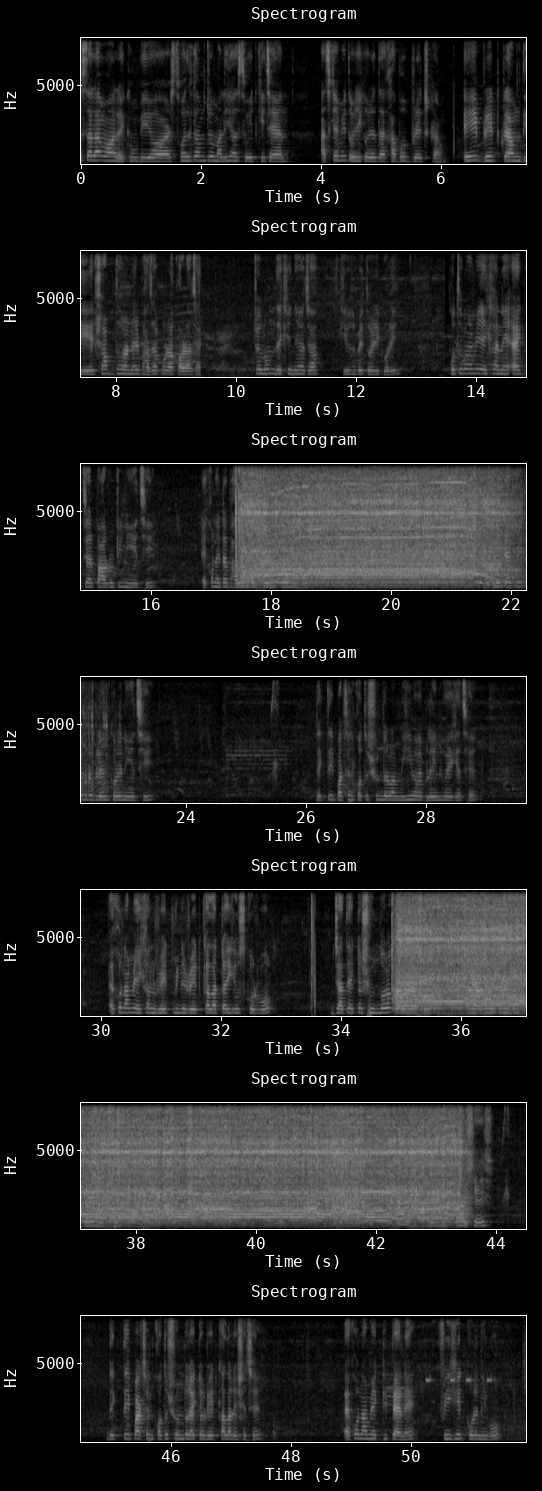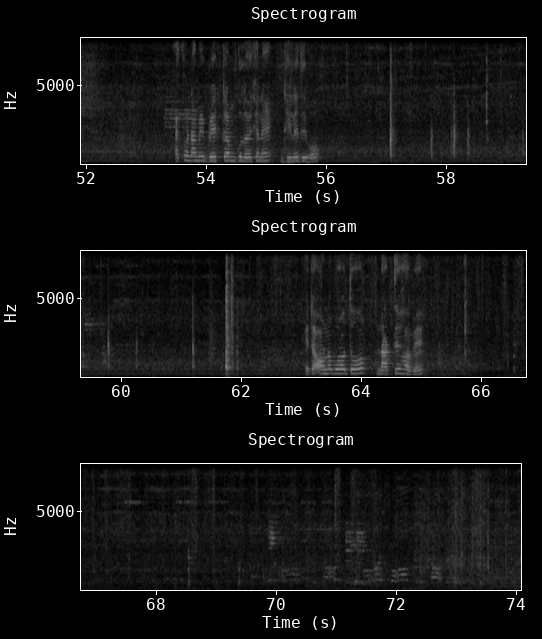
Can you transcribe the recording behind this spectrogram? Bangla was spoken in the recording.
আসসালামু আলাইকুম viewers, welcome to Maliha sweet kitchen. আজকে আমি তৈরি করে দেখাবো ব্রেড ক্রাম। এই ব্রেড ক্রাম দিয়ে সব ধরনের ভাজা পোড়া করা যায়। চলুন দেখে নেওয়া যাক কীভাবে তৈরি করি। প্রথমে আমি এখানে এক জার পাউরুটি নিয়েছি। এখন এটা ভালোভাবে ব্লেন্ড করে নেব। আমি এক মিনিটের মতো ব্লেন্ড করে নিয়েছি। দেখতেই পাচ্ছেন কত সুন্দর বা মিহিভাবে ব্লেন্ড হয়ে গেছে। এখন আমি এখানে রেড মিনে রেড কালারটা ইউজ করব, যাতে একটা সুন্দর কালার আসে। আমি আবার এখানে বিট করে নিচ্ছি। শেষ। দেখতেই পাচ্ছেন কত সুন্দর একটা রেড কালার এসেছে। এখন আমি একটি প্যানে ফ্রি হিট করে নিব। এখন আমি ব্রেড ক্রামগুলো এখানে ঢেলে দেবো। এটা অনবরত নাড়তে হবে।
